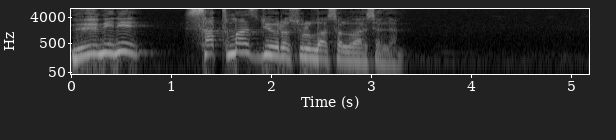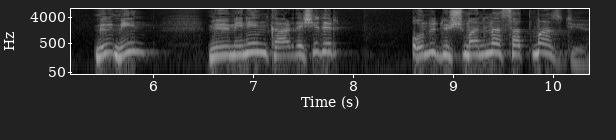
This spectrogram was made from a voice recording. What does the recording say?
Mümini satmaz diyor Resulullah sallallahu aleyhi ve sellem. Mümin, müminin kardeşidir. Onu düşmanına satmaz diyor.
